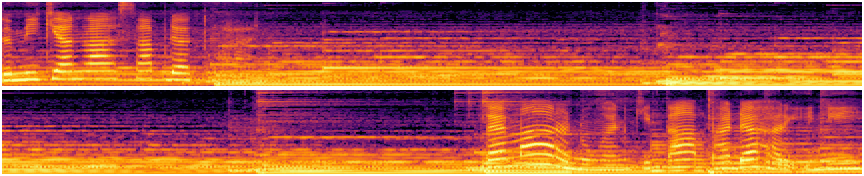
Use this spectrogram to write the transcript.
Demikianlah sabda Tuhan. Tema renungan kita pada hari ini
